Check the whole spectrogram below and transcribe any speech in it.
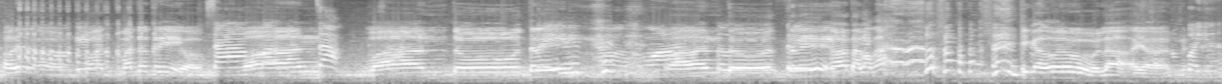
Okay, oh. Okay. One, one, two, three. Oh. Isang One, bagsak. one, two, three. Oh, One, two, three. Oh, talo ka. Ikaw una hula. Ayan. Ano ba yan?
